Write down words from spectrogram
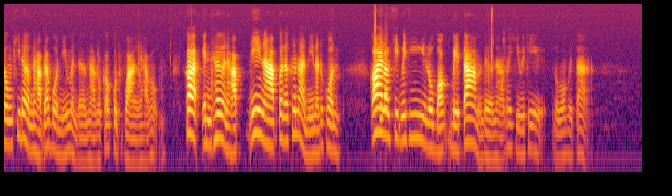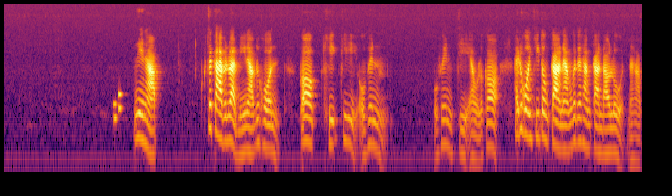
ตรงที่เดิมนะครับ ด้านบนนี้เหมือนเดิมนะครับ แล้วก็กดวางเลยครับผม ก็ enter นะครับ นี่นะครับ ก็จะขึ้นแบบนี้นะทุกคน ก็ให้เราคลิกไว้ที่ Roblox Beta เหมือนเดิมนะครับ ให้คลิกไว้ที่ Roblox Beta นี่นะครับ จะกลายเป็นแบบนี้นะครับทุกคน ก็คลิกที่ Open Open GL แล้วก็ให้ทุกคนคลิกตรงกลางนะครับมันก็จะทำการดาวน์โหลดนะครับ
